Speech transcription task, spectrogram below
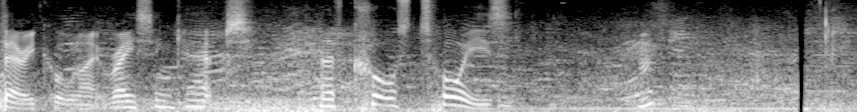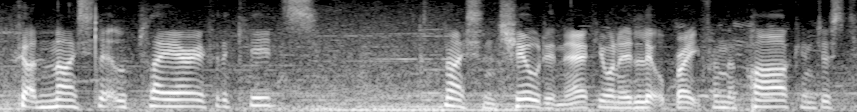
very cool like racing caps, and of course toys. Hmm? Got a nice little play area for the kids. Nice and chilled in there if you wanted a little break from the park and just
